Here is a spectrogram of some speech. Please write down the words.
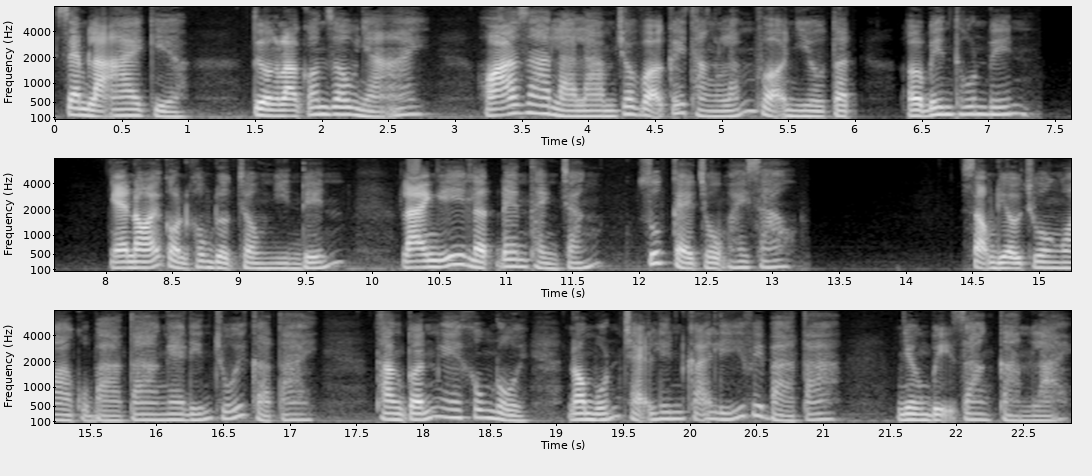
Xem là ai kìa, tưởng là con dâu nhà ai. Hóa ra là làm cho vợ cái thằng lắm vợ nhiều tật ở bên thôn bên. Nghe nói còn không được chồng nhìn đến, lại nghĩ lật đen thành trắng, giúp kẻ trộm hay sao? Giọng điệu chua ngoa của bà ta nghe đến chối cả tai. Thằng Tuấn nghe không nổi, nó muốn chạy lên cãi lý với bà ta, nhưng bị Giang cản lại.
